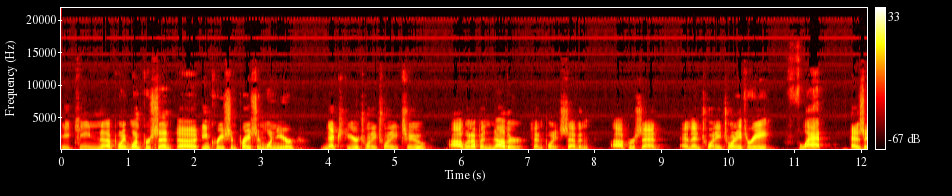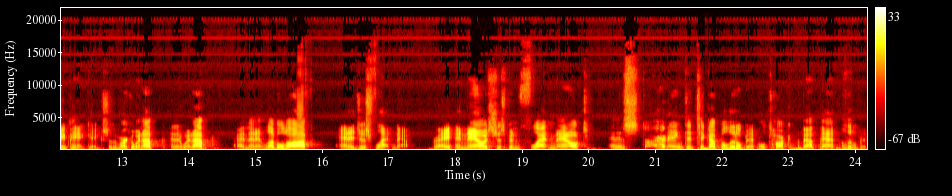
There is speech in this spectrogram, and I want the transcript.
18.1% uh, increase in price in one year. Next year, 2022, went up another 10.7 percent and then 2023 flat as a pancake. So the market went up and it went up and then it leveled off and it just flattened out, right? And now it's just been flattened out and it's starting to tick up a little bit. We'll talk about that a little bit.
